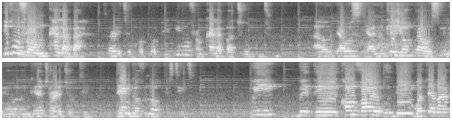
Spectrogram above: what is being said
even from Calabar, sorry to cut up you, even from Calabar to Obudu, uh, there was an occasion that was you know, on the entourage of the then governor of the state. We, with the convoy, with the whatever,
